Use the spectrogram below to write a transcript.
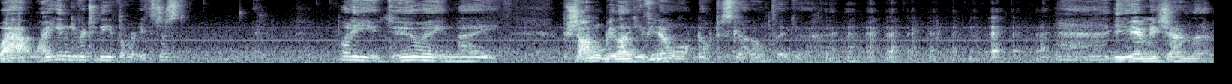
Wow, why are you going to give her to the authorities? It's just. What are you doing, mate? Sean will be like, if you don't want Dr. Scott, I'll take her. you hear me, Chandler?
